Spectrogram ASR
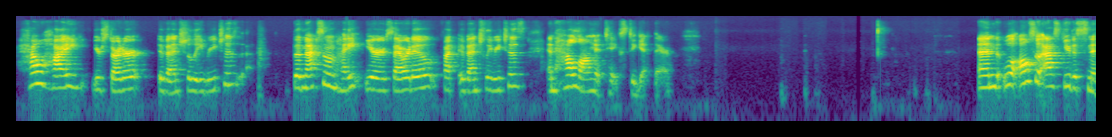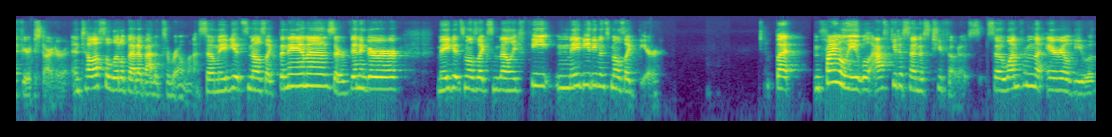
how high your starter eventually reaches, the maximum height your sourdough eventually reaches, and how long it takes to get there. And we'll also ask you to sniff your starter and tell us a little bit about its aroma. So maybe it smells like bananas or vinegar Maybe it smells like smelly feet, and maybe it even smells like beer. But and finally, we'll ask you to send us two photos. So one from the aerial view of,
